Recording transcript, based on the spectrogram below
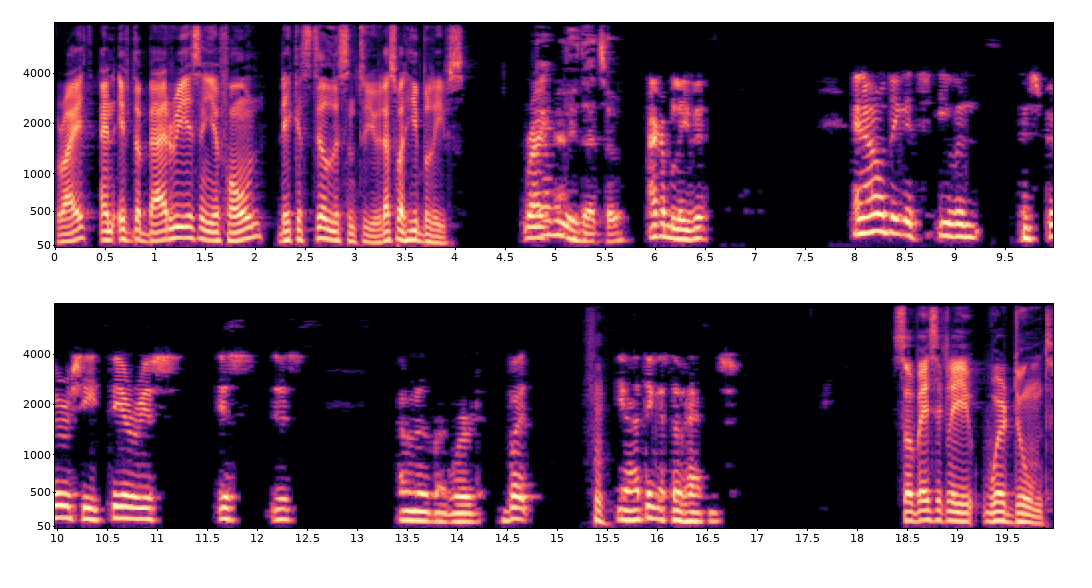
right, and if the battery is in your phone, they could still listen to you. That's what he believes. Right. I believe that too. I can believe it. And I don't think it's even conspiracy theorists is is I don't know the right word. But hmm. yeah, I think that stuff happens. So basically, we're doomed.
